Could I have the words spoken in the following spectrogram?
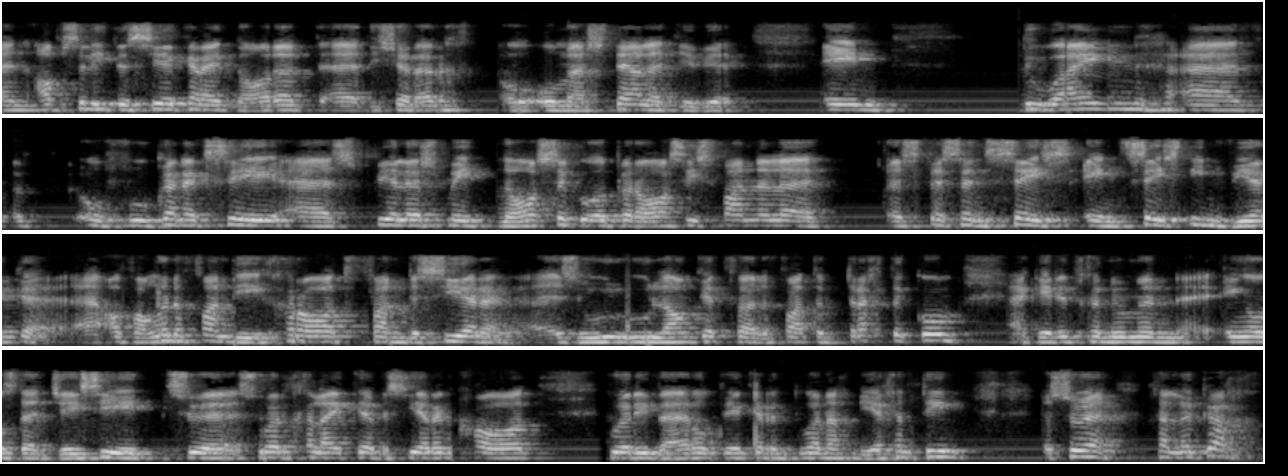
in absolute sekerheid nadat uh, die chirurg om herstel het jy weet. En Dwayne uh, of hoe kan ek sê uh, spelers met na sulke operasies van hulle is tussen 6 en 16 weke uh, afhangende van die graad van besering is hoe hoe lank dit vir hulle vat om terug te kom. Ek het dit genoem in Engels dat Jesse het so 'n soortgelyke besering gehad voor die wêreldbeker in 2019. So gelukkig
